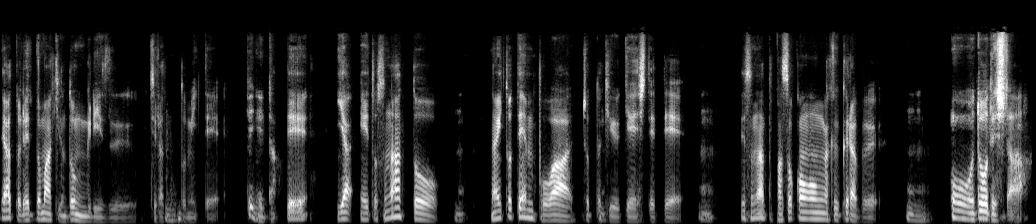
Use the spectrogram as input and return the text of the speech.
で、あと、レッドマーキーのドングリーズ、ちらっと見て、で、寝た。で、いや、えっ、と、その後、うんナイトテンポはちょっと休憩してて、うんで、その後、パソコン音楽クラブ、うん。おおどうでした？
